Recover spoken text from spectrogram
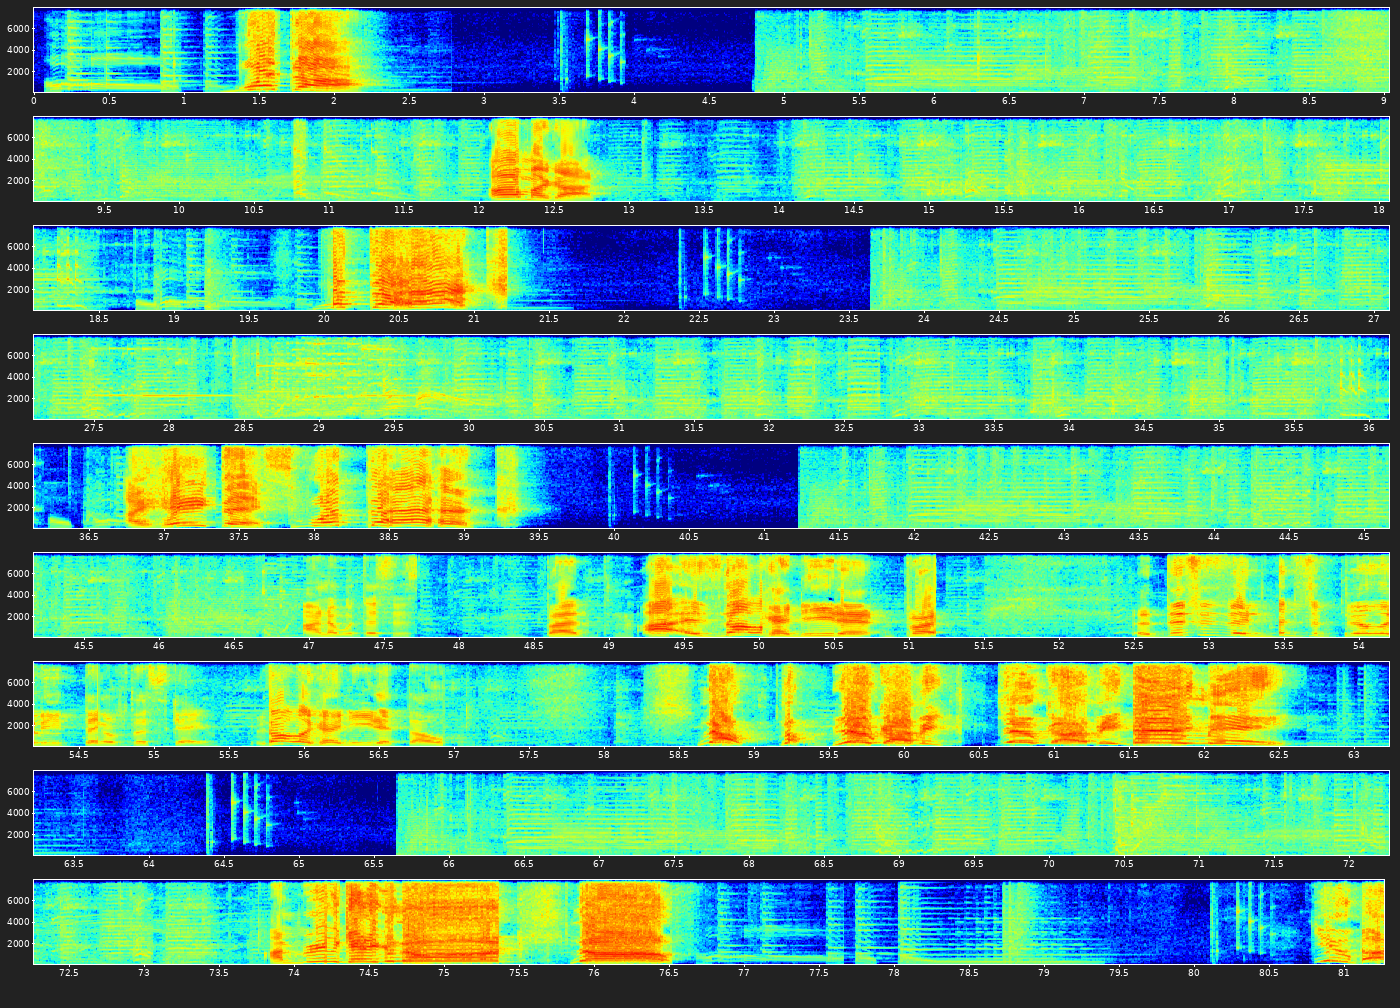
Oh. What the? Oh my god. What the heck? I hate this! What the heck? I know what this is. But uh, it's not like I need it, but this is the invincibility thing of this game. It's not like I need it though. No! No! You gotta be! You gotta be kidding me! I'm really getting annoyed! No!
